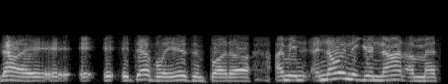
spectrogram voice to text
No, it, it, it, it definitely isn't. But uh I mean, knowing that you're not a Mets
